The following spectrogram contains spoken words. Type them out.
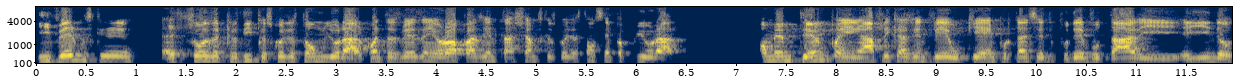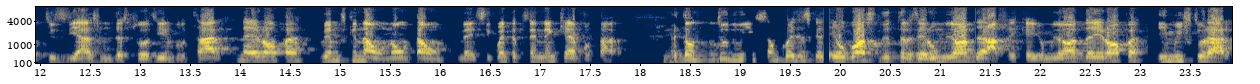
E vermos que as pessoas acreditam que as coisas estão a melhorar. Quantas vezes em Europa a gente achamos que as coisas estão sempre a piorar. Ao mesmo tempo, em África, a gente vê o que é a importância de poder votar e, ainda o entusiasmo das pessoas irem votar. Na Europa, vemos que não, não estão. 50% nem quer votar. Sim. Então, tudo isso são coisas que eu gosto de trazer o melhor da África e o melhor da Europa e misturar.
